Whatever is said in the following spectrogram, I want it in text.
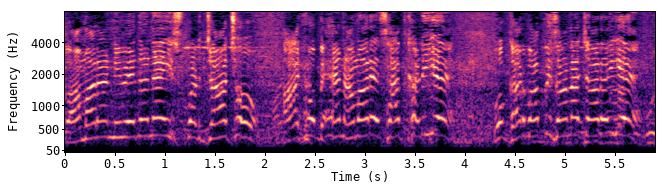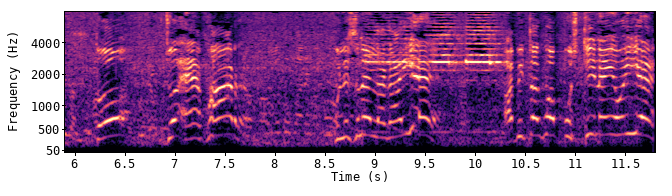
तो हमारा निवेदन है, इस पर जाँच। हो आज वो बहन हमारे साथ खड़ी है। वो घर वापस आना चाह रही है। तो जो एफआर पुलिस ने लगाई है, अभी तक वो पुष्टि नहीं हुई है,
